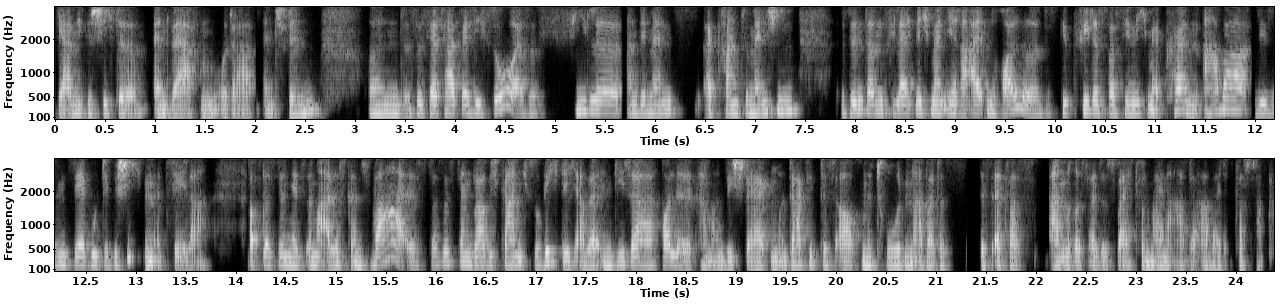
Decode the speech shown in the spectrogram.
ja eine Geschichte entwerfen oder entspinnen. Und es ist ja tatsächlich so, also viele an Demenz erkrankte Menschen sind dann vielleicht nicht mehr in ihrer alten Rolle und es gibt vieles, was sie nicht mehr können, aber sie sind sehr gute Geschichtenerzähler. Ob das denn jetzt immer alles ganz wahr ist, das ist dann, glaube ich, gar nicht so wichtig. Aber in dieser Rolle kann man sie stärken. Und da gibt es auch Methoden, aber das ist etwas anderes. Also es weicht von meiner Art der Arbeit etwas ab.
